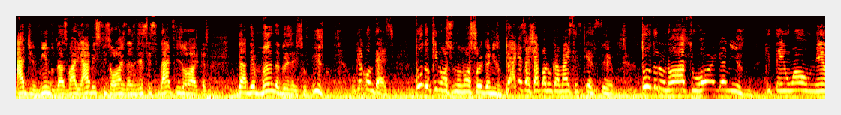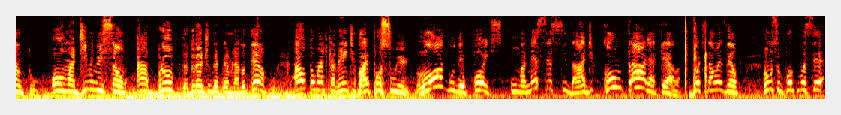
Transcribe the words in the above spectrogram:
advindo das variáveis fisiológicas, das necessidades fisiológicas da demanda do exercício físico, o que acontece? Tudo que nosso, no nosso organismo, pega essa chapa nunca mais se esquecer, tudo no nosso organismo que tem um aumento ou uma diminuição abrupta durante um determinado tempo, automaticamente vai possuir logo depois uma necessidade contrária àquela. Vou te dar um exemplo. Vamos supor que você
